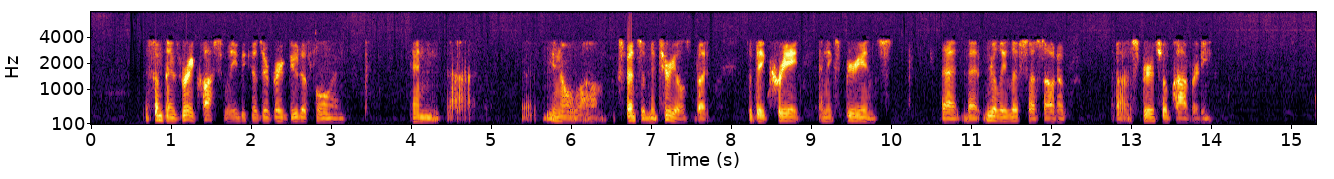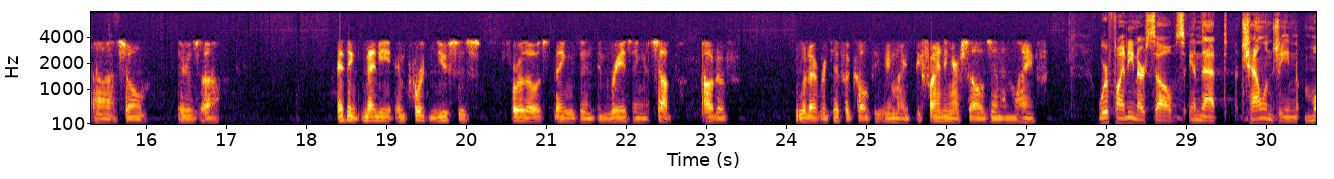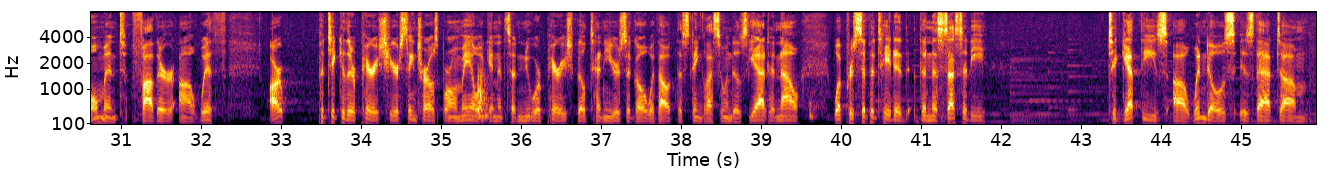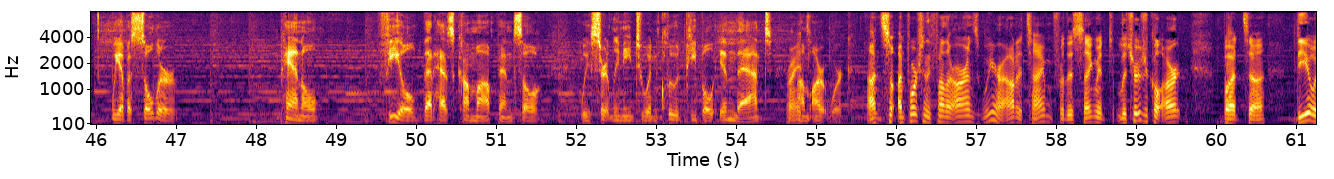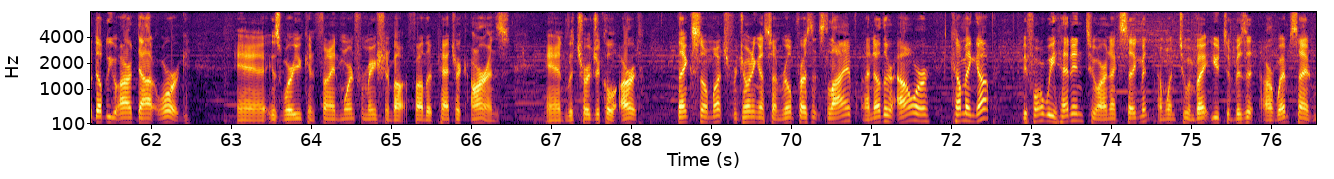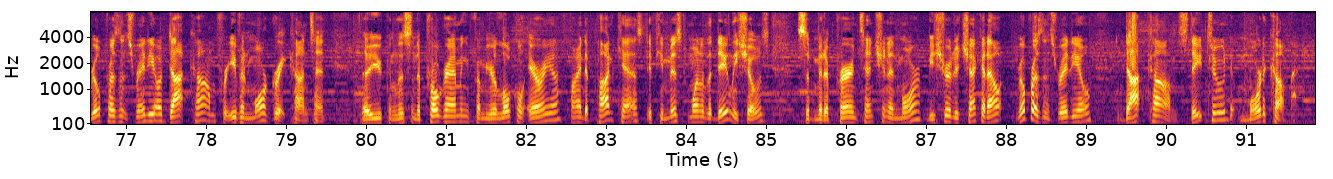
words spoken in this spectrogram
sometimes very costly because they're very beautiful and and uh, you know um, expensive materials, but but they create an experience that that really lifts us out of uh, spiritual poverty. Uh, so there's, uh, I think, many important uses for those things in, in raising us up out of whatever difficulty we might be finding ourselves in in life. We're finding ourselves in that challenging moment, Father, uh, with our particular parish here, St. Charles Borromeo, again, it's a newer parish built 10 years ago without the stained glass windows yet. And now, what precipitated the necessity to get these uh, windows is that um, we have a solar panel field that has come up, and so we certainly need to include people in that Right. um, artwork. Unfortunately, Father Arens, we are out of time for this segment. Liturgical art, but uh, dowr.org uh, is where you can find more information about Father Patrick Arens and liturgical art. Thanks so much for joining us on Real Presence Live. Another hour coming up. Before we head into our next segment, I want to invite you to visit our website, realpresenceradio.com, for even more great content. There you can listen to programming from your local area, find a podcast if you missed one of the daily shows, submit a prayer intention, and more. Be sure to check it out, realpresenceradio.com. Stay tuned, more to come.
